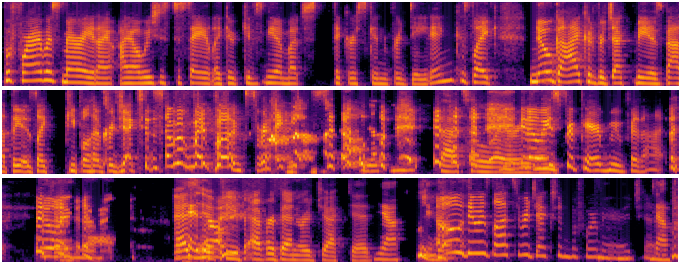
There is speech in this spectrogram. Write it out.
before I was married, I, I always used to say like it gives me a much thicker skin for dating. Cause like no guy could reject me as badly as like people have rejected some of my books, right? So That's hilarious. it always prepared me for that. I like that. As Okay, well- if you've ever been rejected. Yeah. yeah. oh, there was lots of rejection before marriage. yeah.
